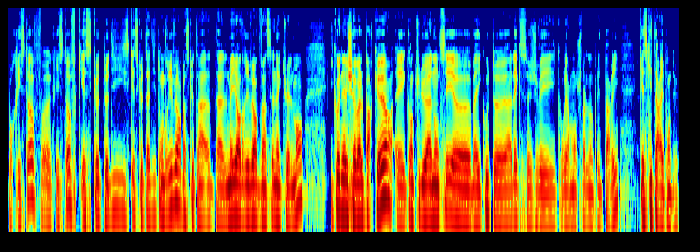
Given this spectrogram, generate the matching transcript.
pour Christophe. Euh, Christophe, qu'est-ce que te dit, qu'est-ce que t'as dit ton driver? Parce que tu as, le meilleur driver de Vincennes actuellement. Il connaît le cheval par cœur. Et quand tu lui as annoncé, bah écoute, Alex, je vais courir mon cheval dans le prix de Paris, qu'est-ce qu'il t'a répondu?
